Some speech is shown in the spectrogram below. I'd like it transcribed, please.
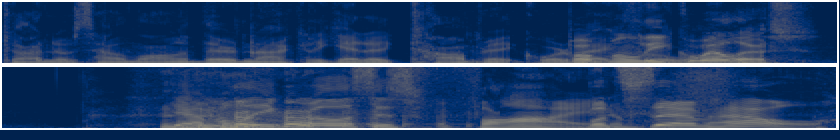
God knows how long. They're not going to get a competent quarterback. But for a Malik while. Willis. Yeah, Malik Willis is fine. But Sam Howell,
